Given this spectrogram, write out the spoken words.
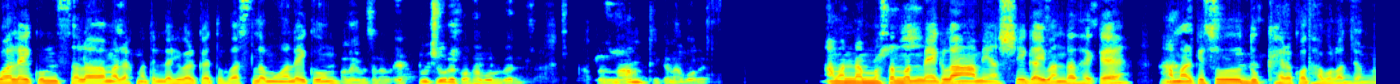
ওয়ালাইকুম সালাম রহমতুল্লাহি বারকাতুহু। আসসালামু আলাইকুম। আসসালাম একটু জোরে কথা বলবেন। আপনার নাম ঠিকানা বলেন। আমার নাম মোসাম্মদ মেঘলা আমি আসছি গাইবান্ধা থেকে আমার কিছু দুঃখের কথা বলার জন্য।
